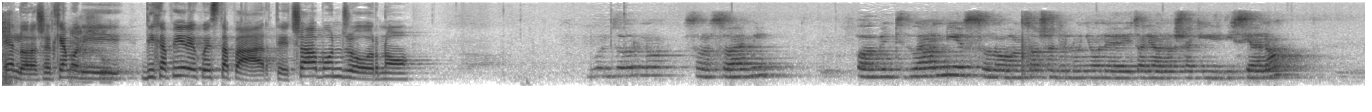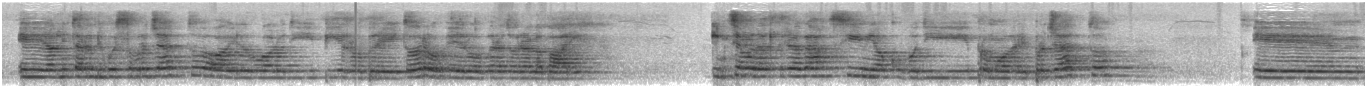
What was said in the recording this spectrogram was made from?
E allora cerchiamo di, di, capire questa parte. Ciao, buongiorno. Buongiorno, sono Soemi, ho 22 anni e sono socia dell'Unione Italiana Ciechi di Siena e all'interno di questo progetto ho il ruolo di peer operator, ovvero operatore alla pari. Insieme ad altri ragazzi mi occupo di promuovere il progetto e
